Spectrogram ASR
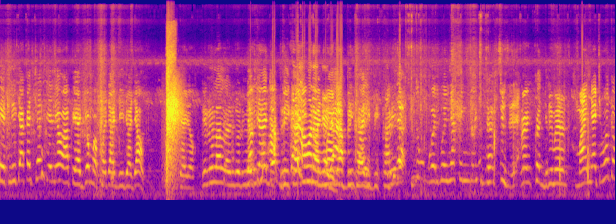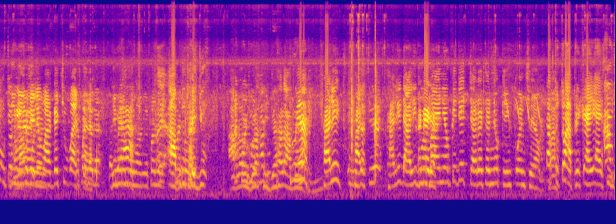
એટલી તાકાત છે ને તે લ્યો આ પહેરજો મફત આ દીધો જાઓ ચડ્યો. તીનુલાલ લઈને જોડી મેલી. પહેરજો, ભિખારી આવવાના બનવાના, ભિખારી, ભિખારી. તું બોલ બોલ ના કરીને જોઈ શું છે? કોઈ ધીમે માન્યા છું કે હું તો ધીમે વિખરેલો બોલવાનું. વાગ જ છું વાત કરે. ધીમે ધીમે બોલવાનું. એ પણ આપણું થઈ ગયું. આપણો લુગડો થઈ ગયો. હાલ તું આપણે. યા ખાલી ડાલી કીધું, ચરોતરનો king કોણ છે આમ? તું આફ્રિકા ફરે.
